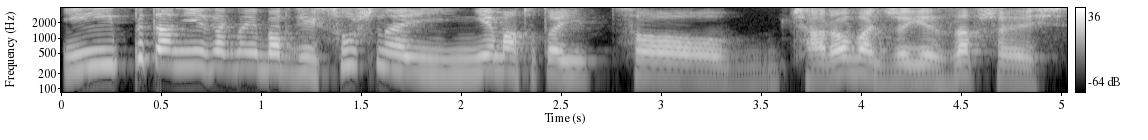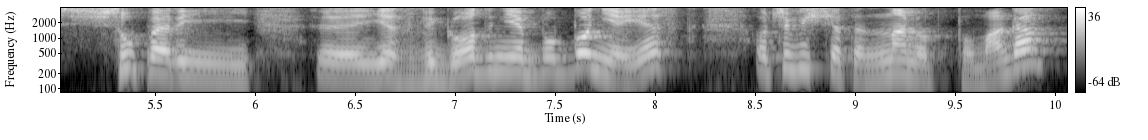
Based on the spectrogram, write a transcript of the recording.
I pytanie jest jak najbardziej słuszne i nie ma tutaj co czarować, że jest zawsze super i y, jest wygodnie, bo, bo nie jest. Oczywiście ten namiot pomaga,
